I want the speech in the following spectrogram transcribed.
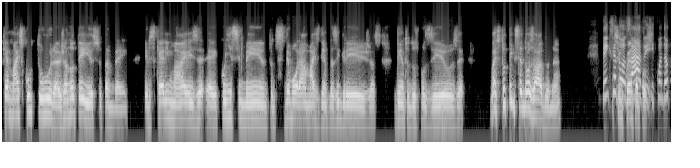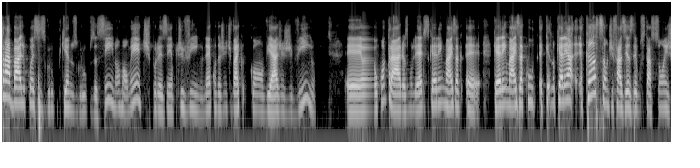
quer mais cultura, já notei isso também eles querem mais é, conhecimento, de se demorar mais dentro das igrejas, dentro dos museus. É. Mas tudo tem que ser dosado, né? Tem que ser 50%. dosado, e quando eu trabalho com esses grupos, pequenos grupos assim, normalmente, por exemplo, de vinho, né? Quando a gente vai com viagens de vinho, é o contrário, as mulheres querem mais, é, querem mais a, é, querem a, é, cansam de fazer as degustações,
